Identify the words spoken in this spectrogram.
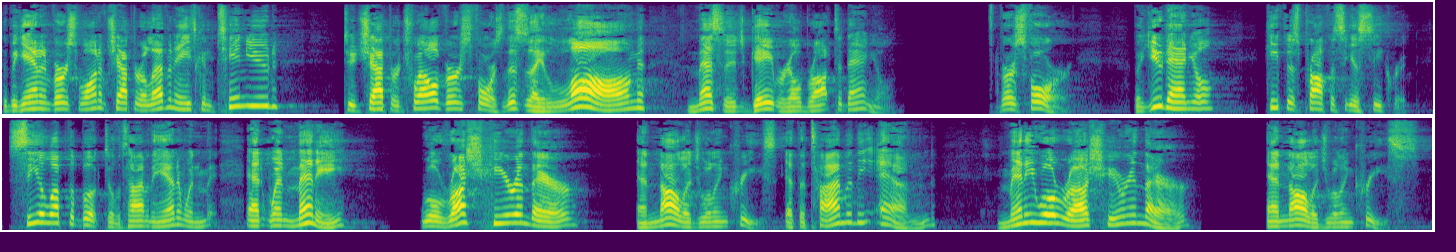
that began in verse 1 of chapter 11, and he's continued to chapter 12, verse 4. So, this is a long message Gabriel brought to Daniel. Verse 4 But you, Daniel, keep this prophecy a secret Seal up the book till the time of the end, and when, and when many will rush here and there, and knowledge will increase. At the time of the end, many will rush here and there, and knowledge will increase.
